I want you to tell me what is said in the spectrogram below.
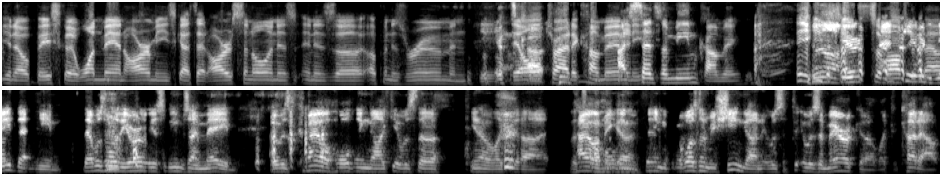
you know, basically a one man army. He's got that arsenal in his in his uh, up in his room, and Yeah, they all try to come in. I and he, sense a meme coming. he No, I shoots off actually the already mouth. made that meme. That was one of the earliest memes I made. It was Kyle holding like it was the you know like uh, The Kyle Tommy holding gun. the thing. It wasn't a machine gun. It was it was America like a cutout,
